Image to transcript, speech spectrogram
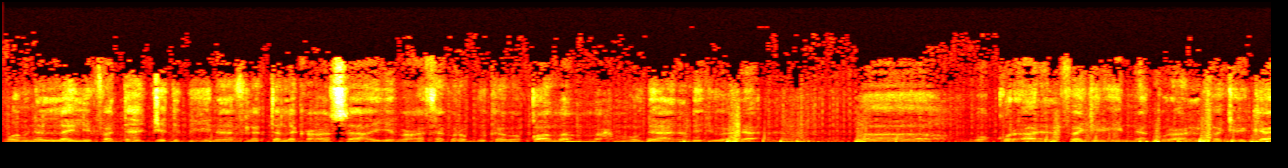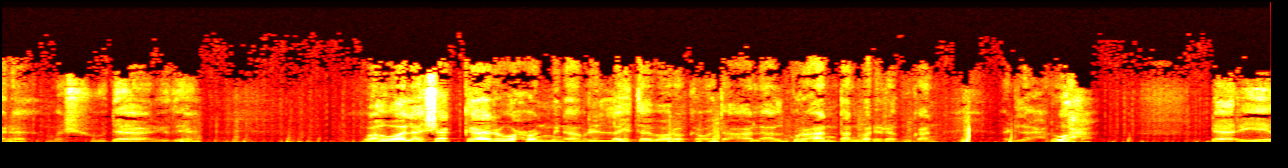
Wa min al-laili fatahajjad bihi nafilatan laka asa ay yab'athaka rabbuka maqaman juga ada uh, wa Qur'an al-fajr inna Qur'an al-fajr kana mashhuda gitu Wahwa la syakka ruhun min amrillahi tabaraka wa ta'ala. Al-Quran tanpa diragukan adalah ruh dari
